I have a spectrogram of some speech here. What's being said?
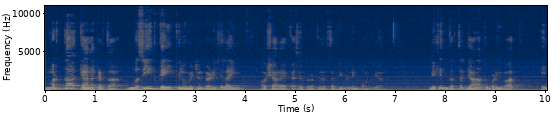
مرتا کیا نہ کرتا، مزید کئی کلومیٹر گاڑی چلائی اور شارع فیصل پر اپنے دفتر کی بلڈنگ پہنچ گیا۔ لیکن دفتر جانا تو بڑی بات، ان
